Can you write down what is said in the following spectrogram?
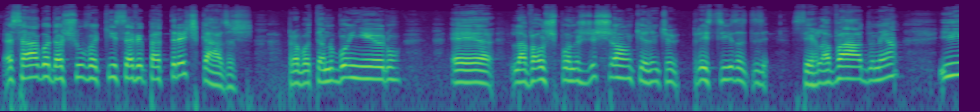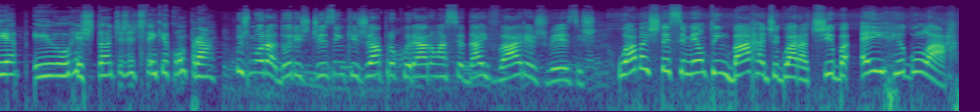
Essa água da chuva aqui serve para três casas: para botar no banheiro, é, lavar os panos de chão, que a gente precisa ser lavado, né? E, e o restante a gente tem que comprar. Os moradores dizem que já procuraram a SEDAI várias vezes. O abastecimento em Barra de Guaratiba é irregular.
